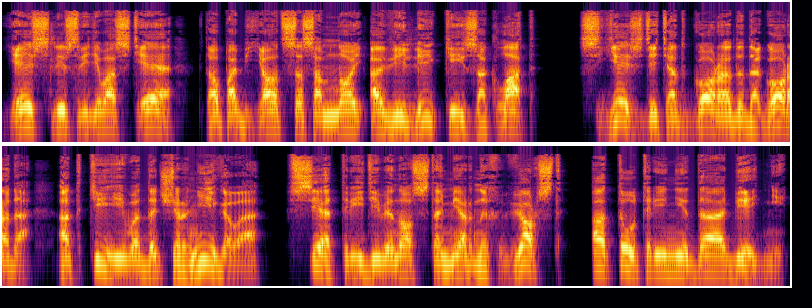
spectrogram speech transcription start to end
есть ли среди вас те, кто побьется со мной о великий заклад? Съездить от города до города, от Киева до Чернигова, все три девяносто мерных верст, от утренни до обедни.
